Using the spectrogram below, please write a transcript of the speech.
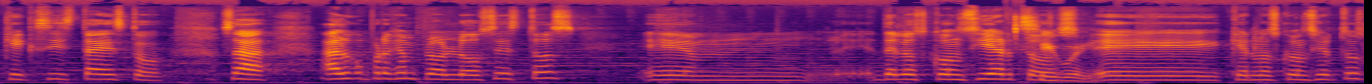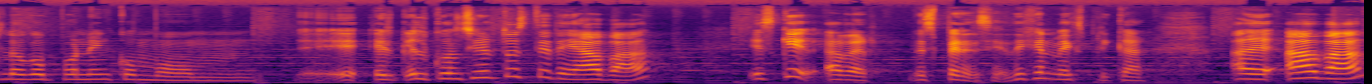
que exista esto? O sea, algo, por ejemplo, los estos em, de los conciertos, Sí, eh, que en los conciertos luego ponen como eh, el, el concierto este de ABBA. Es que, a ver, espérense, déjenme explicar. Eh, ABBA,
